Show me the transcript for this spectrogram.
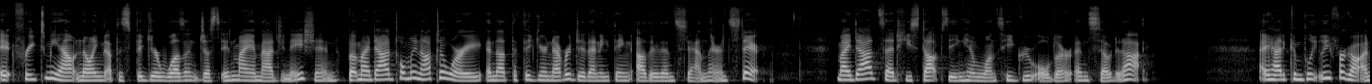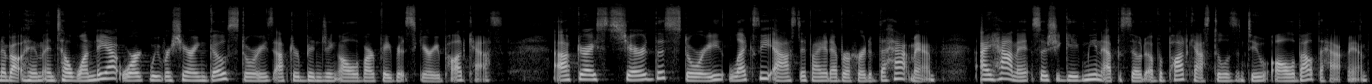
It freaked me out knowing that this figure wasn't just in my imagination, but my dad told me not to worry and that the figure never did anything other than stand there and stare. My dad said he stopped seeing him once he grew older, and so did I. I had completely forgotten about him until one day at work we were sharing ghost stories after binging all of our favorite scary podcasts. After I shared this story, Lexi asked if I had ever heard of the Hat Man. I hadn't, so she gave me an episode of a podcast to listen to all about the Hat Man.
